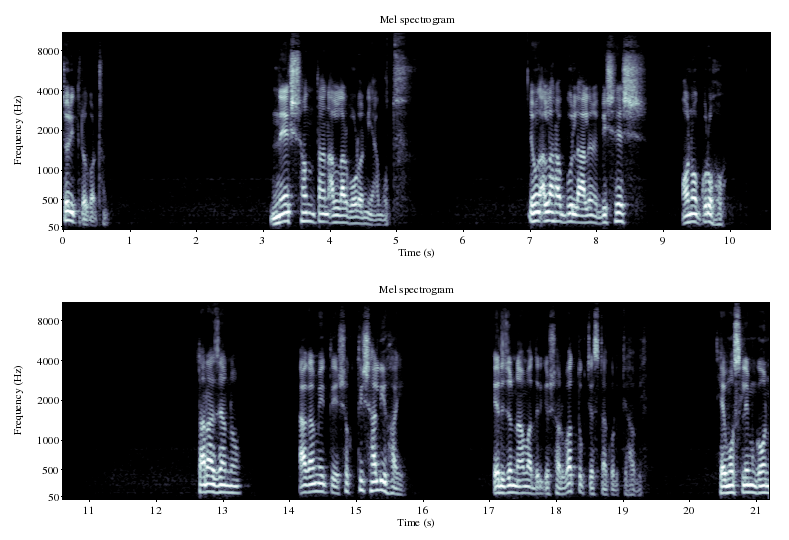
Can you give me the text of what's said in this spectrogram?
চরিত্র গঠন। নেক্সট সন্তান আল্লাহর বড় নিয়ামত। এবং আল্লাহ রাবুল আলমের বিশেষ অনুগ্রহ তারা যেন আগামীতে শক্তিশালী হয়। এর জন্য আমাদেরকে সর্বাত্মক চেষ্টা করতে হবে। হে মুসলিমগণ,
